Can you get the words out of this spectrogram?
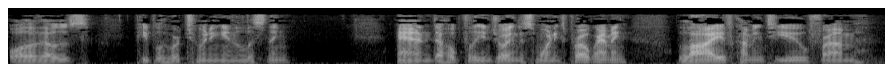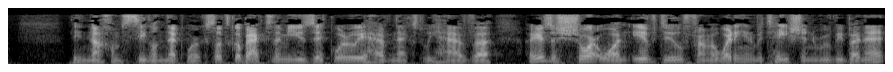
all of those people who are tuning in and listening, and uh, hopefully enjoying this morning's programming live, coming to you from the Nachum Segal Network. So let's go back to the music. What do we have next? We have uh, oh, here's a short one, Ivdu from a wedding invitation, Ruby Bennett,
